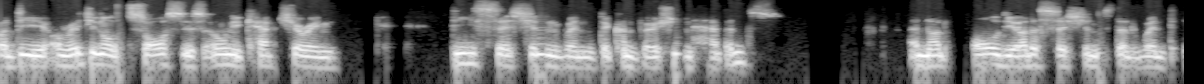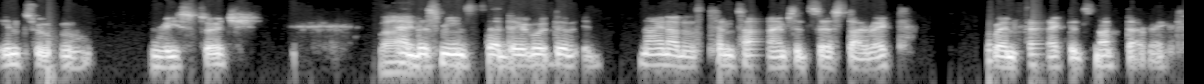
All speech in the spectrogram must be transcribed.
but the original source is only capturing the session when the conversion happens and not all the other sessions that went into research. Right. and this means that they would nine out of ten times it says direct when in fact it's not direct.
